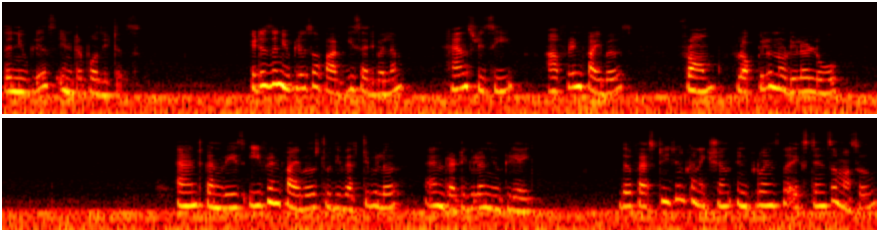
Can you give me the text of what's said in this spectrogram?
the nucleus interpositus. It is the nucleus of archicerebellum, hence receive afferent fibers from flocculonodular lobe and conveys efferent fibers to the vestibular and reticular nuclei. The fastigial connection influence the extensor muscle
